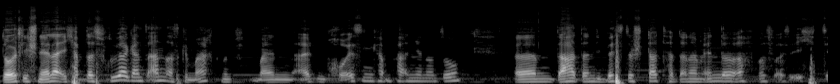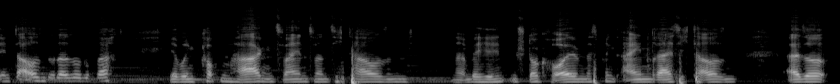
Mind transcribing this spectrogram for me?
deutlich schneller. Ich habe das früher ganz anders gemacht mit meinen alten Preußen-Kampagnen und so. Ähm, da hat dann die beste Stadt, hat dann am Ende, ach, was weiß ich, 10.000 oder so gebracht. Hier bringt Kopenhagen 22.000. Dann haben wir hier hinten Stockholm, das bringt 31.000. Also,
